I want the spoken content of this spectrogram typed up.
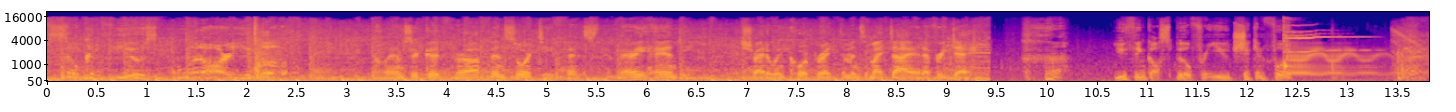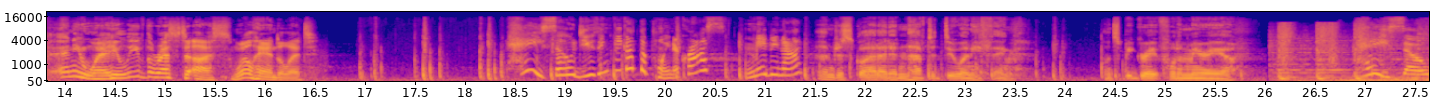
so confused. What are you? Clams are good for offense or defense. They're very handy. I try to incorporate them into my diet every day. Huh. You think I'll spill for you, chicken foot? Anyway, leave the rest to us. We'll handle it. Hey, so do you think we got the point across? Maybe not. I'm just glad I didn't have to do anything. Let's be grateful to Mirio. Hey, so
